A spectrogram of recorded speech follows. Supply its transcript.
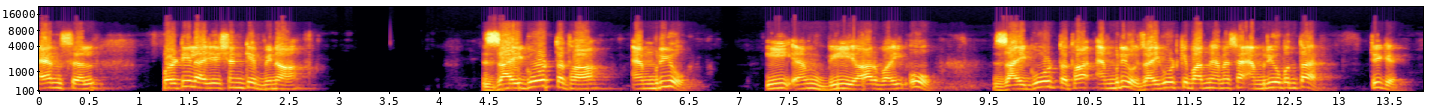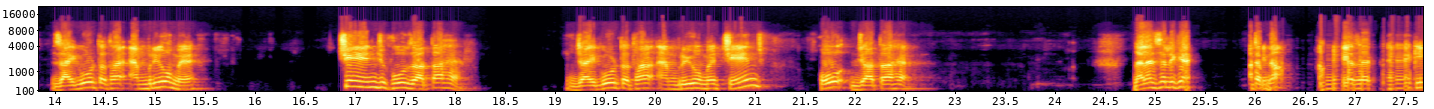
एग सेल फर्टिलाइजेशन के बिना जाइगोट तथा embryo E M B R Y O zygote तथा एम्ब्रियो जाइगोट के बाद में हमेशा एम्ब्रियो बनता है, ठीक है? जाइगोट तथा एम्ब्रियो में चेंज हो जाता है। जाइगोट तथा एम्ब्रियो में चेंज हो जाता है। से लिखे। हम कह सकते हैं कि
